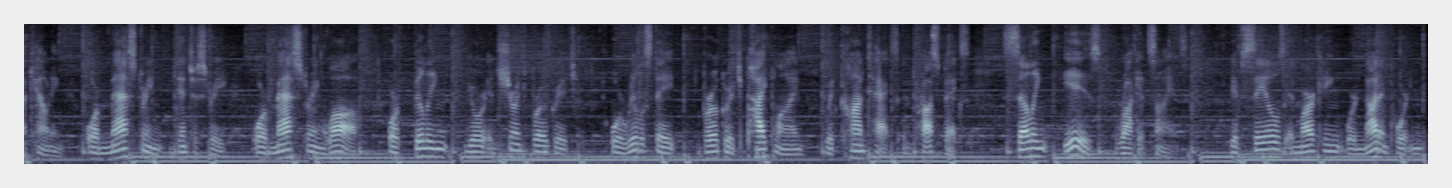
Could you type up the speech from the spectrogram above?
accounting or mastering dentistry or mastering law or filling your insurance brokerage or real estate brokerage pipeline with contacts and prospects. Selling is rocket science. If sales and marketing were not important,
